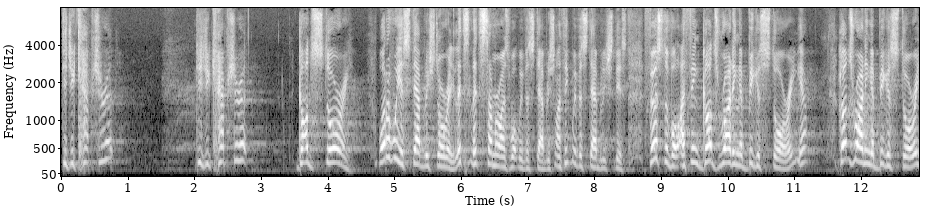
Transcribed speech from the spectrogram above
Did you capture it? Did you capture it? God's story. What have we established already? Let's, let's summarize what we've established. And I think we've established this. First of all, I think God's writing a bigger story, yeah? God's writing a bigger story.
